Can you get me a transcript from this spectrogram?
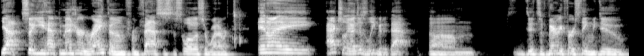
Yeah, so you have to measure and rank them from fastest to slowest or whatever. And I actually, I just leave it at that. Um, it's the very first thing we do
